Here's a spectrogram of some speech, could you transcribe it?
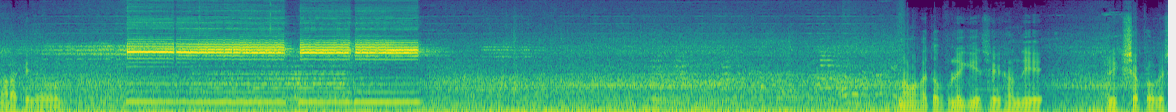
মারা খেয়ে যাব। হয়তো ভুলে গিয়েছে, এখান দিয়ে রিক্সা প্রবেশ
